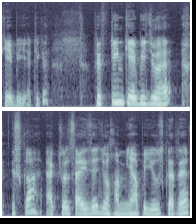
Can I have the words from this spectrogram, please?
के है ठीक है? फिफ्टीन के जो है इसका एक्चुअल साइज़ है जो हम यहाँ पर यूज़ कर रहे हैं।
